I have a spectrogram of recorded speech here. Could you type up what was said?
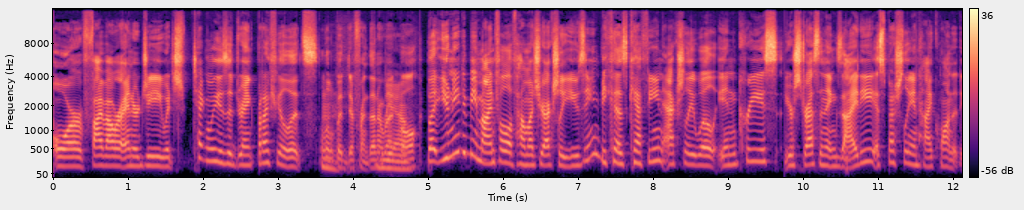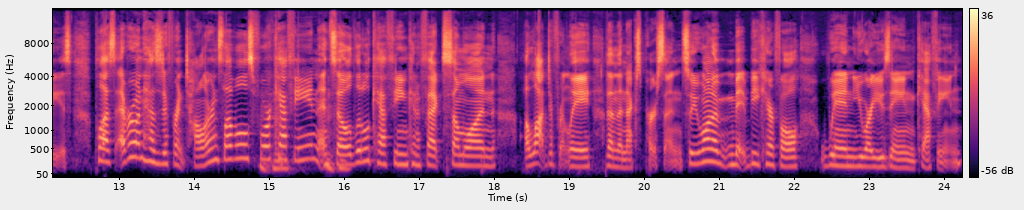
or 5 hour energy which technically is a drink but i feel it's a little mm. bit different than a red Yeah. bull. But you need to be mindful of how much you're actually using because caffeine actually will increase your stress and anxiety especially in high quantities. Plus everyone has different tolerance levels for mm-hmm. caffeine and so mm-hmm. a little caffeine can affect someone a lot differently than the next person. So you want to be careful when you are using caffeine.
